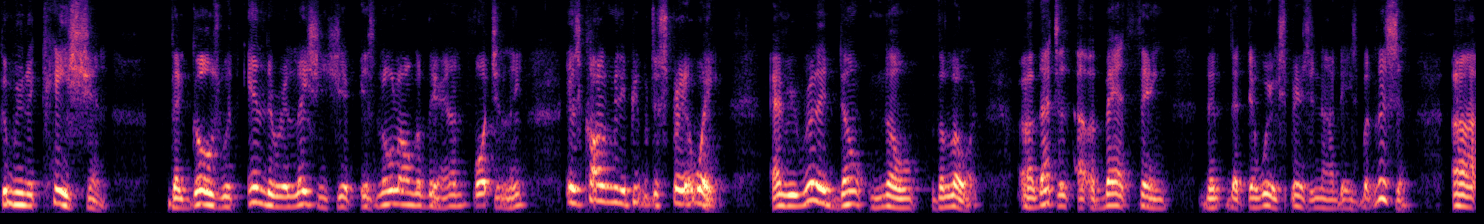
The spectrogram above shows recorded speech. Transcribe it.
communication that goes within the relationship is no longer there. And unfortunately, it's causing many people to stray away. And we really don't know the Lord. Uh, that's a, a, bad thing that, that, that, we're experiencing nowadays. But listen, uh,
